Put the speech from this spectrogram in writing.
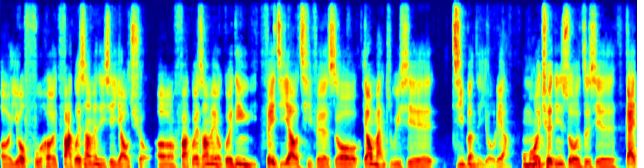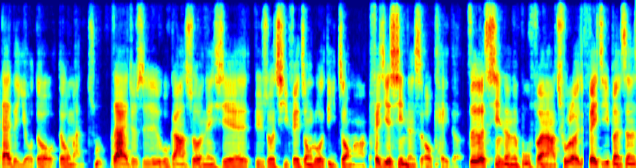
呃有符合法规上面的一些要求。呃，法规上面有规定，飞机要起飞的时候要满足一些。基本的油量，我们会确定说这些该带的油都有都有满足。再来就是我刚刚说的那些，比如说起飞重、落地重啊，飞机的性能是 OK 的。这个性能的部分啊，除了飞机本身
